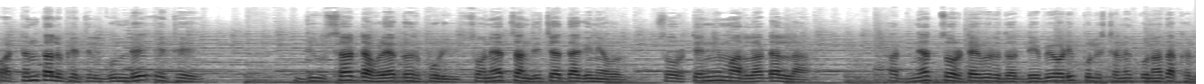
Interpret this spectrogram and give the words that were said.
पाटण तालुक्यातील गुंडे येथे दिवसा ढवळ्या घरपोडी सोन्या चांदीच्या दागिन्यावर चोरट्यांनी मारला डल्ला अज्ञात चोरट्याविरोधात डेबेवाडी पोलीस ठाण्यात गुन्हा दाखल.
